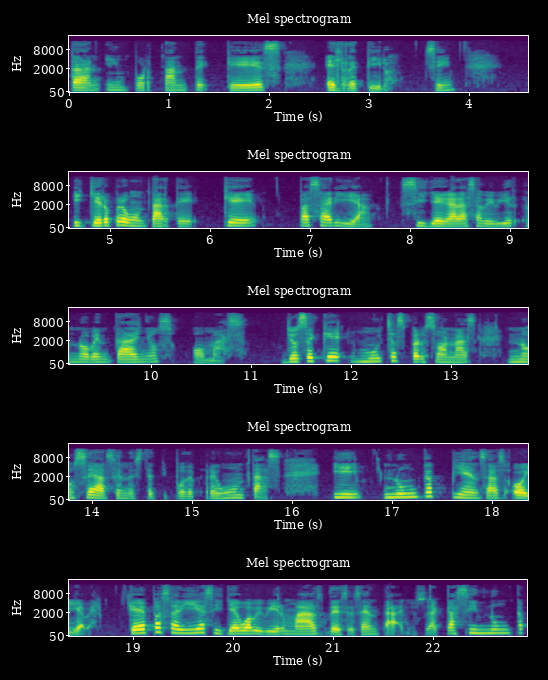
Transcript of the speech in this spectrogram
tan importante que es el retiro, ¿sí? Y quiero preguntarte qué pasaría si llegaras a vivir 90 años o más. Yo sé que muchas personas no se hacen este tipo de preguntas y nunca piensas, oye, a ver, ¿qué pasaría si llego a vivir más de 60 años? O sea, casi nunca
